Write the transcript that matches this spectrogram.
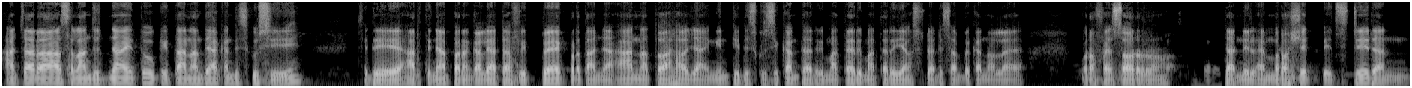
acara selanjutnya itu kita nanti akan diskusi. Jadi artinya barangkali ada feedback, pertanyaan atau hal-hal yang ingin didiskusikan dari materi-materi yang sudah disampaikan oleh Profesor Daniel M. Roshid, PhD, dan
